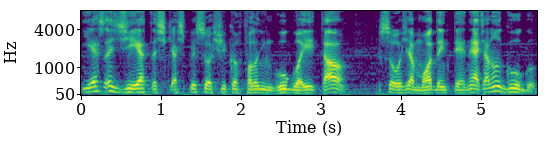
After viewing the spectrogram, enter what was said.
E essas dietas que as pessoas ficam falando em Google aí e tal, a pessoa hoje é moda da internet, ah, no Google,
